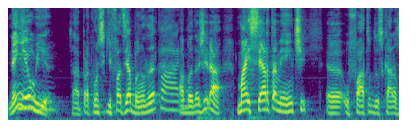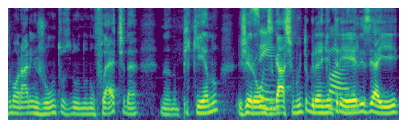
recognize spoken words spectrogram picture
Nem eu ia. Sabe, para conseguir fazer a banda, Claro. a banda girar. Mas certamente eh, o fato dos caras morarem juntos no, no, num flat, né, no, no pequeno, gerou um Sim. desgaste muito grande Claro. entre eles e aí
